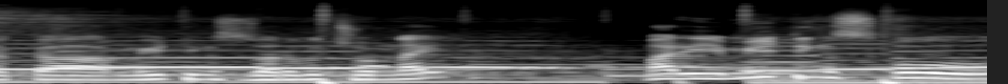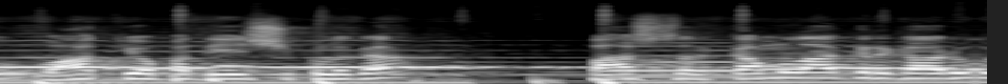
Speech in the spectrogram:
యొక్క మీటింగ్స్ జరుగుతున్నాయి మరి ఈ మీటింగ్స్కు వాక్యోపదేశకులుగా పాస్టర్ కమలాకర్ గారు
